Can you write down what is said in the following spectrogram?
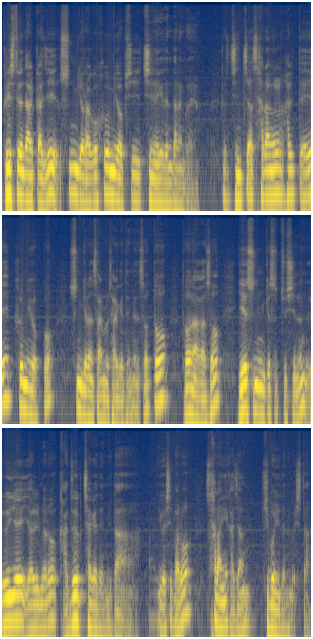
그리스도의 날까지 순결하고 흠이 없이 지내게 된다는 거예요. 그래서 진짜 사랑을 할 때에 흠이 없고 순결한 삶을 살게 되면서 또 더 나아가서 예수님께서 주시는 의의 열매로 가득 차게 됩니다. 이것이 바로 사랑이 가장 기본이 되는 것이다.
